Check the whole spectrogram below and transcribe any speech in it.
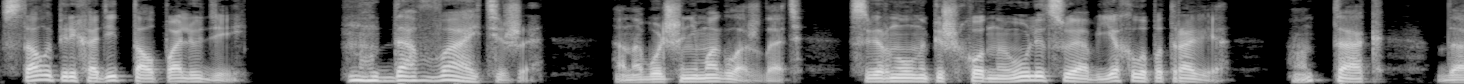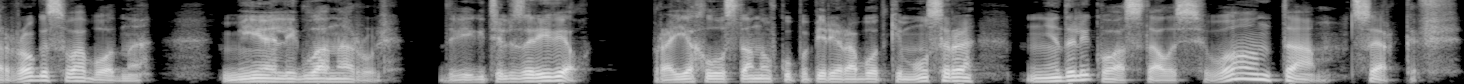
стала переходить толпа людей. «Ну давайте же!» Она больше не могла ждать. Свернула на пешеходную улицу и объехала по траве. Вот так. Дорога свободна. Мия легла на руль. Двигатель заревел. Проехала установку по переработке мусора. Недалеко осталось. Вон там церковь.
